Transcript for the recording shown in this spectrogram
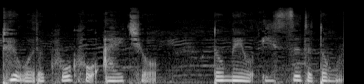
对我的苦苦哀求都没有一丝的动容。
